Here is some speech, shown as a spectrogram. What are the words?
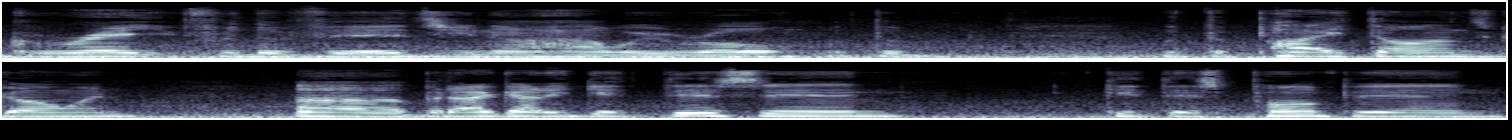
great for the vids. You know how we roll with the with the pythons going. Uh, but I got to get this in, get this pump in.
